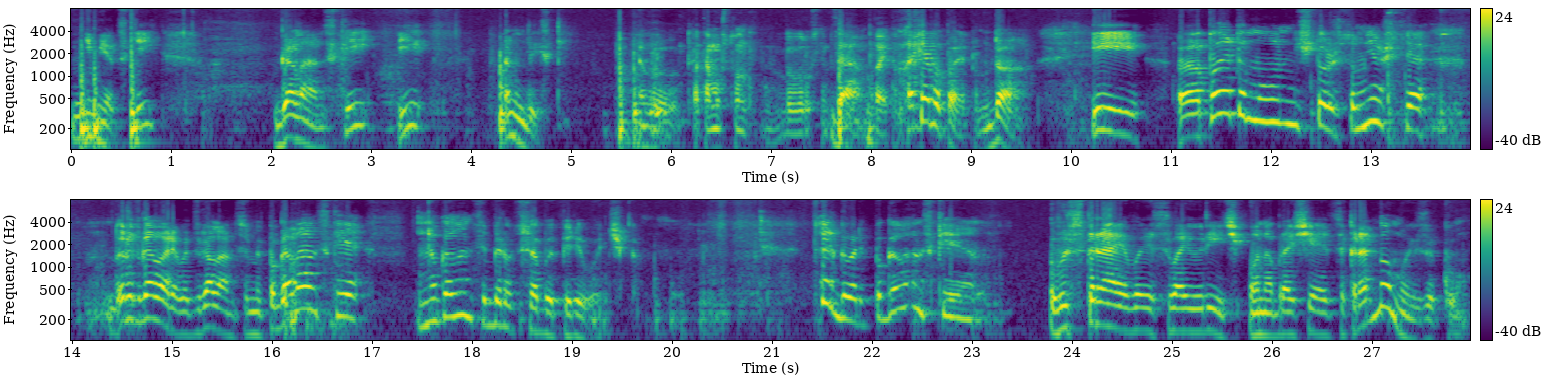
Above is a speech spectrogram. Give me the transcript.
немецкий, голландский и английский. Вот. Потому что он был русским царем. Да, поэтому. хотя бы поэтому, да. И э, поэтому он, ничтоже сомнешься, разговаривает с голландцами по-голландски, но голландцы берут с собой переводчика. Царь говорит по-голландски, выстраивая свою речь, он обращается к родному языку,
